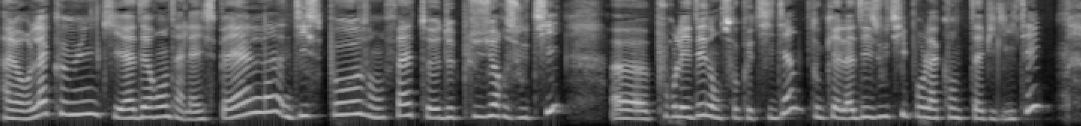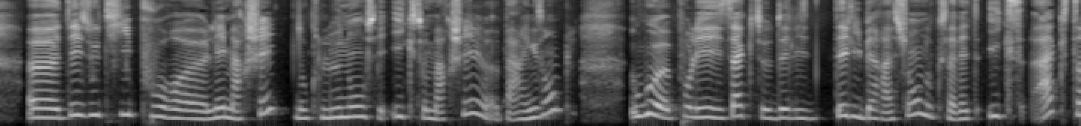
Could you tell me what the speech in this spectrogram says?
Alors la commune qui est adhérente à la SPL dispose en fait de plusieurs outils euh, pour l'aider dans son quotidien. Donc elle a des outils pour la comptabilité, euh, des outils pour euh, les marchés. Donc le nom c'est X marché par exemple, ou pour les actes de délibération. Donc ça va être X actes.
